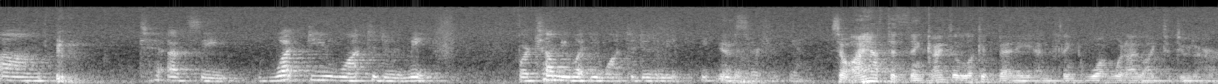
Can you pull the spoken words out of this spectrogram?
Um, t- let's see, what do you want to do to me? Or tell me what you want to do to me. E- either Yes. version, Yeah. So I have to think, I have to look at Betty and think, what would I like to do to her?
